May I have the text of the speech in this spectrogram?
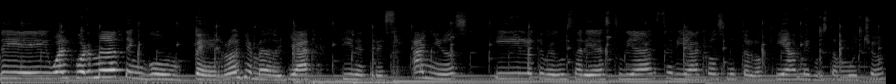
De igual forma, tengo un perro llamado Jack, tiene 3 años y lo que me gustaría estudiar sería cosmetología. Me gusta mucho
